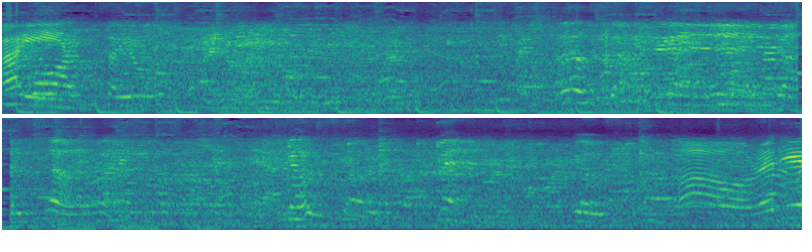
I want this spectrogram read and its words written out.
Kain. Sa'yo. Wow, ready,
